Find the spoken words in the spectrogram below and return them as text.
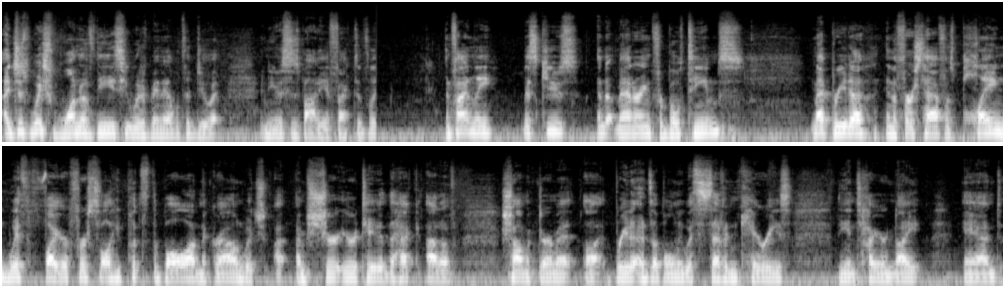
I just wish one of these he would have been able to do it and use his body effectively. And finally, miscues end up mattering for both teams. Matt Breida in the first half was playing with fire. First of all, he puts the ball on the ground, which I, am sure irritated the heck out of Sean McDermott. Uh, Breida ends up only with seven carries the entire night and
